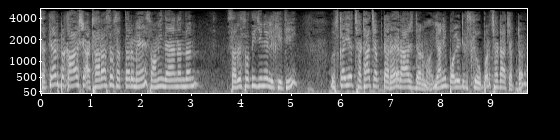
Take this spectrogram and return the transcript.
सत्यार प्रकाश 1870 में स्वामी दयानंदन सरस्वती जी ने लिखी थी। उसका ये छठा चैप्टर है, राजधर्म, यानी पॉलिटिक्स के ऊपर छठा चैप्टर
